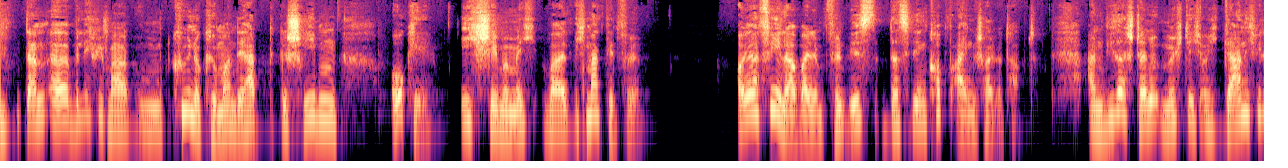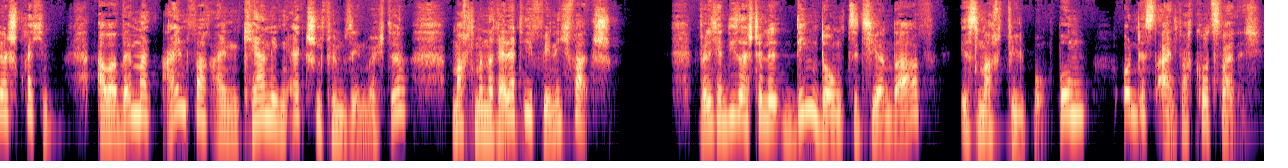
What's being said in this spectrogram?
dann äh, will ich mich mal um Kühne kümmern. Der hat geschrieben, okay, ich schäme mich, weil ich mag den Film. Euer Fehler bei dem Film ist, dass ihr den Kopf eingeschaltet habt. An dieser Stelle möchte ich euch gar nicht widersprechen. Aber wenn man einfach einen kernigen Actionfilm sehen möchte, macht man relativ wenig falsch. Wenn ich an dieser Stelle Ding Dong zitieren darf, es macht viel Bum Bum und ist einfach kurzweilig.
